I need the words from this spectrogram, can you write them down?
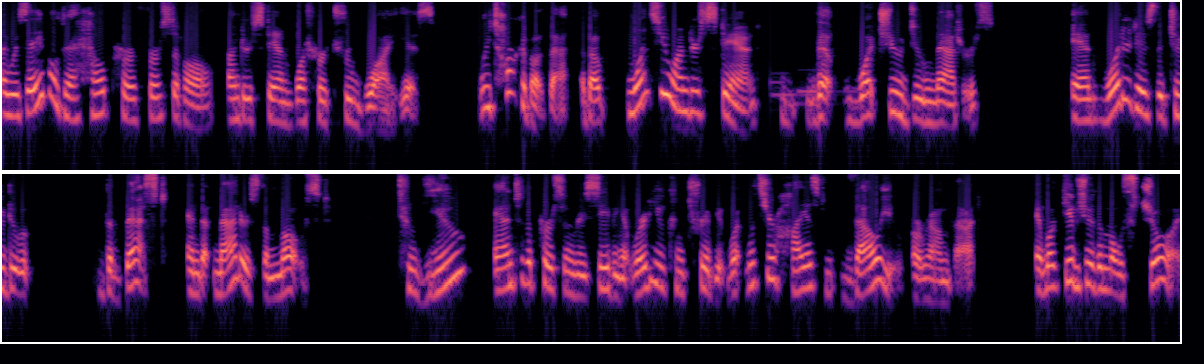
I was able to help her, first of all, understand what her true why is. We talk about that, about once you understand that what you do matters and what it is that you do the best and that matters the most to you and to the person receiving it, where do you contribute? What, what's your highest value around that? And what gives you the most joy?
